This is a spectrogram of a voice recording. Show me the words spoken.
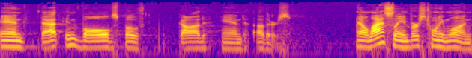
and that involves both God and others. Now, lastly, in verse 21,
